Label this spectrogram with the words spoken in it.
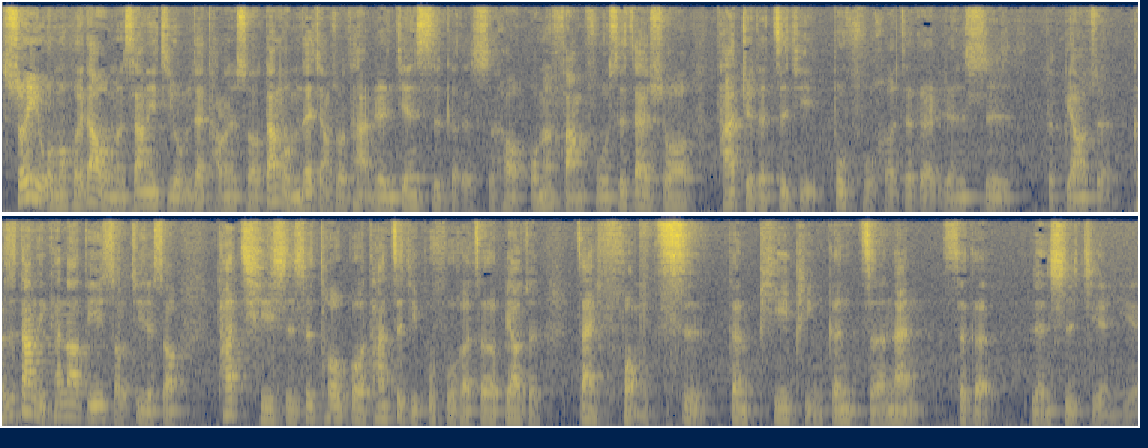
所以，我们回到我们上一集我们在讨论的时候，当我们在讲说他人间失格的时候，我们仿佛是在说他觉得自己不符合这个人世的标准。可是，当你看到第一手记的时候，他其实是透过他自己不符合这个标准，在讽刺、跟批评、跟责难这个人世间耶。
